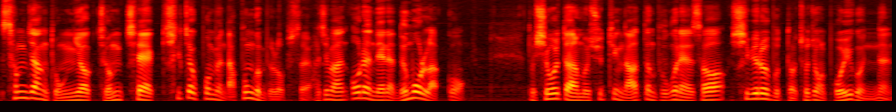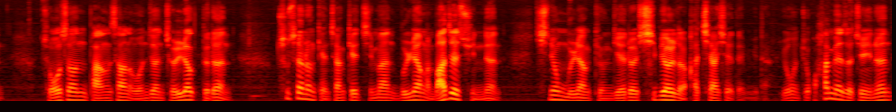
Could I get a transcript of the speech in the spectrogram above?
성장 동력 정책 실적 보면 나쁜 건 별로 없어요 하지만 올해 내내 너무 올랐고 또 10월달 한번 슈팅 나왔던 부근에서 11월부터 조정을 보이고 있는 조선 방산 원전 전력들은 추세는 괜찮겠지만 물량을 맞을 수 있는 신용 물량 경계를 12월 달 같이 하셔야 됩니다. 이건 조금 하면서 저희는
